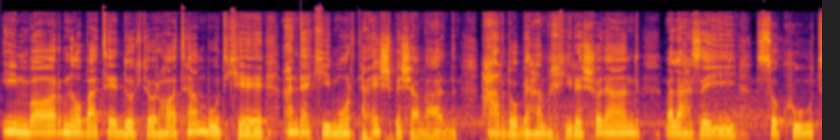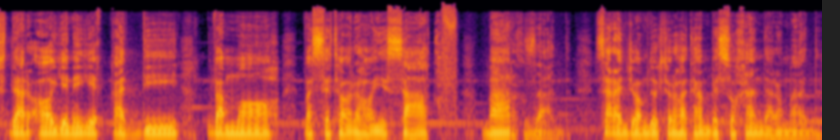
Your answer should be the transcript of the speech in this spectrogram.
این بار نوبت دکتر حاتم بود که اندکی مرتعش بشود. هر دو به هم خیره شدند و لحظه ای سکوت در آینه قدی و ماه و ستاره های سقف برق زد. سرانجام دکتر حاتم به سخن درآمد.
